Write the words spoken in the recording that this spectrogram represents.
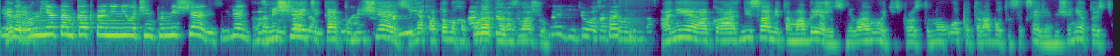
Игорь, Это у вот- меня там как-то они не очень помещались. Гляньте. потом, Размещайте, как пожалуйста. помещаются, я потом их Они аккуратно там разложу. потом. спасибо. Они, они сами там обрежутся, не волнуйтесь, просто ну, опыта работы с Excel еще нет. То есть,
